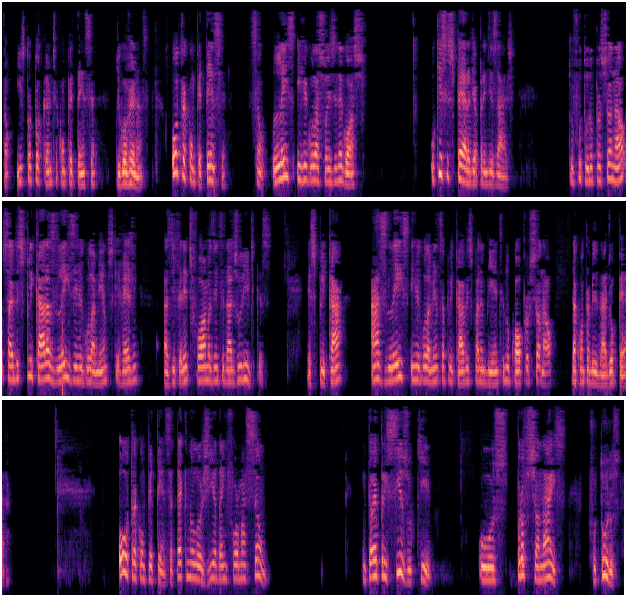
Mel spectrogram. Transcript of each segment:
Então, isto é tocante à competência de governança. Outra competência são leis e regulações de negócio. O que se espera de aprendizagem? Que o futuro profissional saiba explicar as leis e regulamentos que regem as diferentes formas de entidades jurídicas, explicar as leis e regulamentos aplicáveis para o ambiente no qual o profissional da contabilidade opera. Outra competência, tecnologia da informação. Então é preciso que os profissionais futuros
